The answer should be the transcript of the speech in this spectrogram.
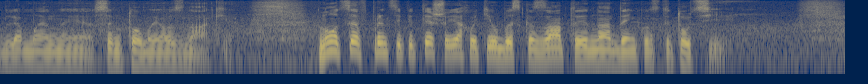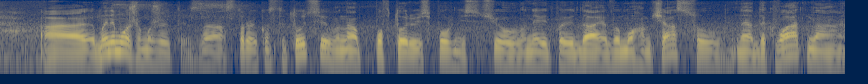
для мене симптоми і ознаки. Ну, це, в принципі, те, що я хотів би сказати на День Конституції. Ми не можемо жити за старою конституцією. Вона, повторююсь, повністю не відповідає вимогам часу, неадекватна.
